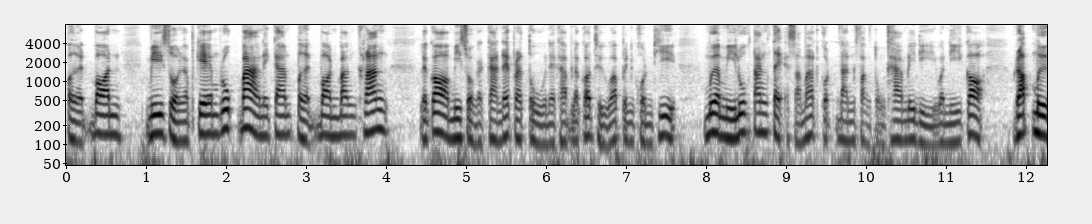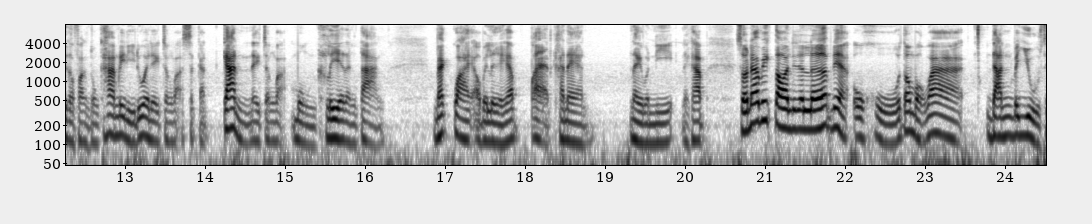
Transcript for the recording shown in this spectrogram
เปิดบอลมีส่วนกับเกมรุกบ้างในการเปิดบอลบางครั้ง แล้วก็มีส่วนกับการได้ประตูนะครับแล้วก็ถือว่าเป็นคนที่เมื่อมีลูกตั้งเตะสามารถกดดันฝั่งตรงข้ามได้ดี วันนี้ก็ รับมือกับฝั่งตรงข้ามได้ดีด้วยในจังหวะสกัดกั้นในจังหวะมงเคลียร์ต่างๆแม็กควายเอาไปเลยครับ 8 คะแนนในวันนี้นะครับส่วนหน้าวิกตอร์ดินเลิฟเนี่ยโอ้โหต้องบอกว่าดันไปอยู่เซ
